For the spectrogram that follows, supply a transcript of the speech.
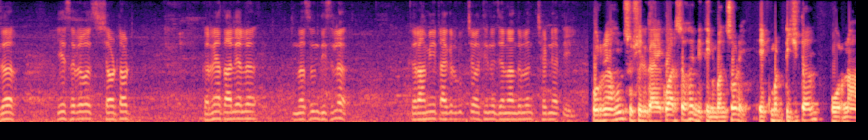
जर हे सर्व शॉर्ट आउट करण्यात आलेलं नसून दिसलं तर आम्ही टायगर ग्रुपच्या वतीनं जनआंदोलन छेडण्यात येईल. पूर्ण्याहून सुशील गायकवाडसह Nitin Bansode Ekmat digital Purna.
